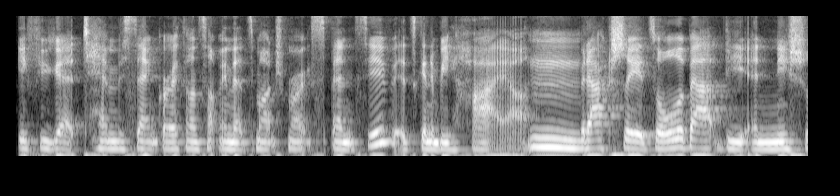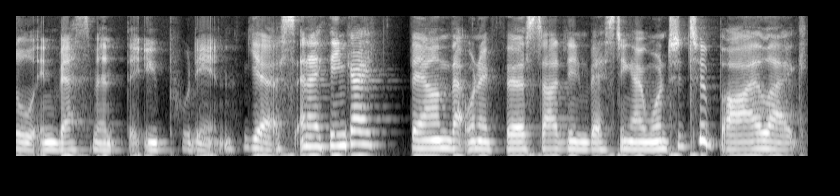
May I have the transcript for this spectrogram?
if you get 10% growth on something that's much more expensive, it's going to be higher. Mm. But actually, it's all about the initial investment that you put in. Yes. And I think I found that when I first started investing, I wanted to buy like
